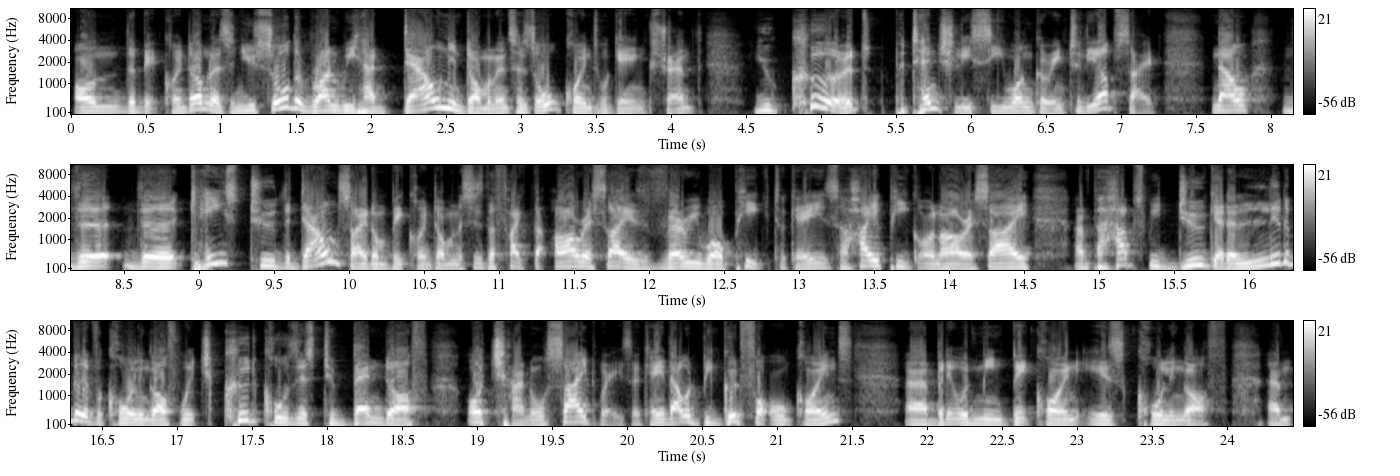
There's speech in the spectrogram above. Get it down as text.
on the Bitcoin dominance. And you saw the run we had down in dominance as altcoins were gaining strength. You could potentially see one going to the upside. Now, the the case to the downside on Bitcoin dominance is the fact that RSI is very well peaked, okay? It's a high peak on RSI, and perhaps we do get a little bit of a calling off, which could cause this to bend off or channel sideways, okay? That would be good for altcoins coins, uh, but it would mean Bitcoin is calling off. Um,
